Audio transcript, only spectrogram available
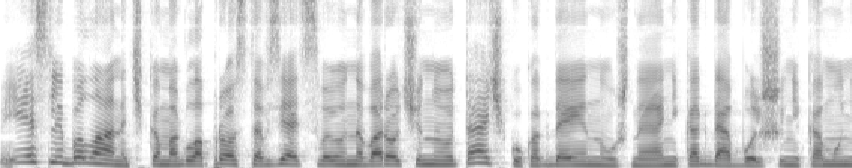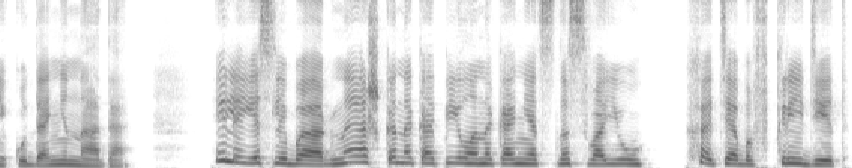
Если бы Ланочка могла просто взять свою навороченную тачку, когда ей нужно, а никогда больше никому никуда не надо. Или если бы Агнешка накопила, наконец, на свою, хотя бы в кредит.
